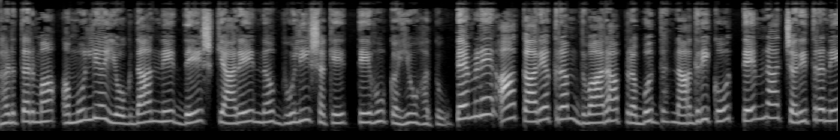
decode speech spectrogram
ઘડતરમાં અમૂલ્ય યોગદાનને દેશ ક્યારેય ન ભૂલી શકે તેવું કહ્યું હતું. તેમણે આ કાર્યક્રમ દ્વારા પ્રબુદ્ધ નાગરિકો તેમના ચરિત્રને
